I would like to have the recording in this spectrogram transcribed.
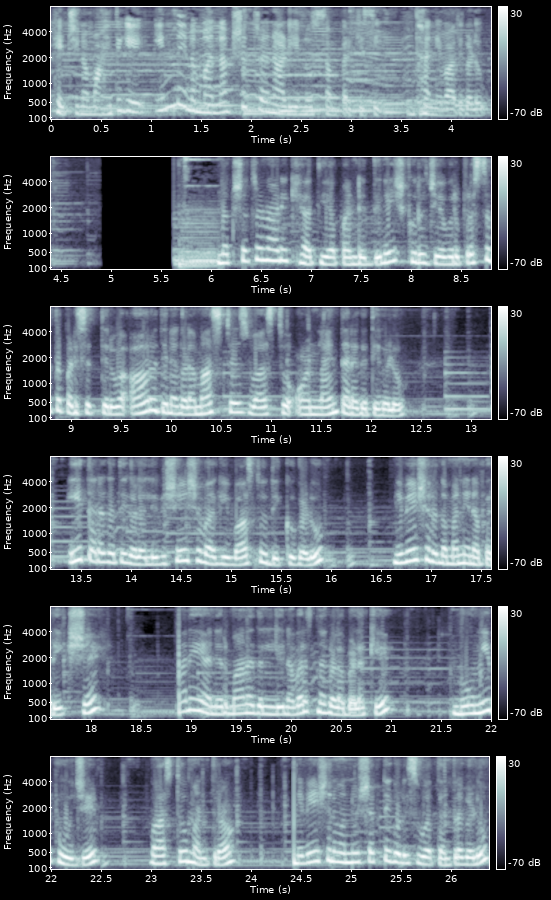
ಹೆಚ್ಚಿನ ಮಾಹಿತಿಗೆ ಇಂದೇ ನಮ್ಮ ನಕ್ಷತ್ರ ನಾಡಿಯನ್ನು ಸಂಪರ್ಕಿಸಿ. ಧನ್ಯವಾದಗಳು. ನಕ್ಷತ್ರ ನಾಡಿ ಖ್ಯಾತಿಯ ಪಂಡಿತ್ ದಿನೇಶ್ ಗುರುಜಿ ಅವರು ಪ್ರಸ್ತುತಪಡಿಸುತ್ತಿರುವ ಆರು ದಿನಗಳ ಮಾಸ್ಟರ್ಸ್ ವಾಸ್ತು ಆನ್ಲೈನ್ ತರಗತಿಗಳು. ಈ ತರಗತಿಗಳಲ್ಲಿ ವಿಶೇಷವಾಗಿ ವಾಸ್ತು ದಿಕ್ಕುಗಳು, ನಿವೇಶನದ ಮಣ್ಣಿನ ಪರೀಕ್ಷೆ, ಮನೆಯ ನಿರ್ಮಾಣದಲ್ಲಿ ನವರತ್ನಗಳ ಬಳಕೆ, ಭೂಮಿ ಪೂಜೆ, ವಾಸ್ತು ಮಂತ್ರ ನಿವೇಶನವನ್ನು ಶಕ್ತಿಗೊಳಿಸುವ ತಂತ್ರಗಳು,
